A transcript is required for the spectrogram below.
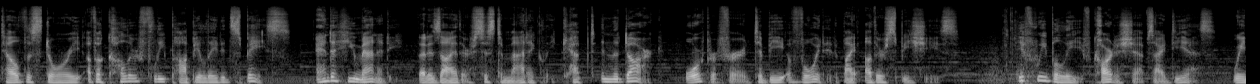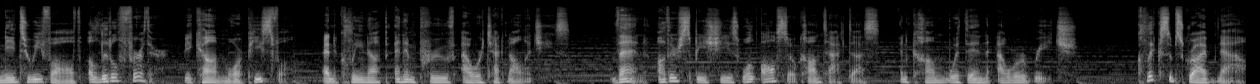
tell the story of a colorfully populated space and a humanity that is either systematically kept in the dark or preferred to be avoided by other species. If we believe Kardashev's ideas, we need to evolve a little further, become more peaceful, and clean up and improve our technologies. Then other species will also contact us and come within our reach. Click subscribe now.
